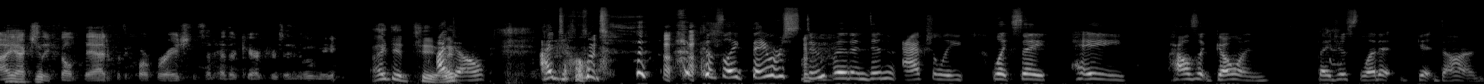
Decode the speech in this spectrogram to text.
I actually felt bad for the corporations that had their characters in the movie. I did too. I don't. I don't. Because, like, they were stupid and didn't actually, like, say, hey, how's it going? They just let it get done.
